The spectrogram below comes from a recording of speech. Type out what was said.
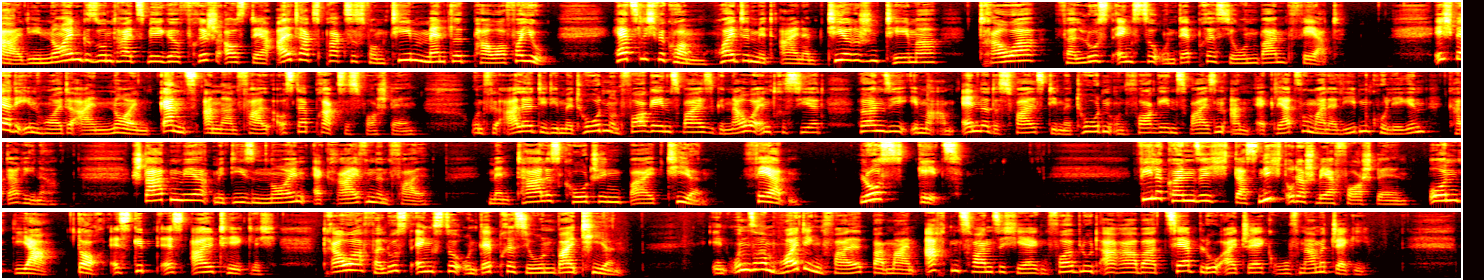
Mental, die neuen Gesundheitswege frisch aus der Alltagspraxis vom Team Mental Power for You. Herzlich willkommen heute mit einem tierischen Thema Trauer, Verlustängste und Depressionen beim Pferd. Ich werde Ihnen heute einen neuen, ganz anderen Fall aus der Praxis vorstellen. Und für alle, die die Methoden und Vorgehensweise genauer interessiert, hören Sie immer am Ende des Falls die Methoden und Vorgehensweisen an, erklärt von meiner lieben Kollegin Katharina. Starten wir mit diesem neuen, ergreifenden Fall. Mentales Coaching bei Tieren, Pferden. Los geht's! Viele können sich das nicht oder schwer vorstellen. Und ja, doch, es gibt es alltäglich. Trauer, Verlustängste und Depressionen bei Tieren. In unserem heutigen Fall bei meinem 28-jährigen Vollblut-Araber Zer Blue Eye Jack, Rufname Jackie.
